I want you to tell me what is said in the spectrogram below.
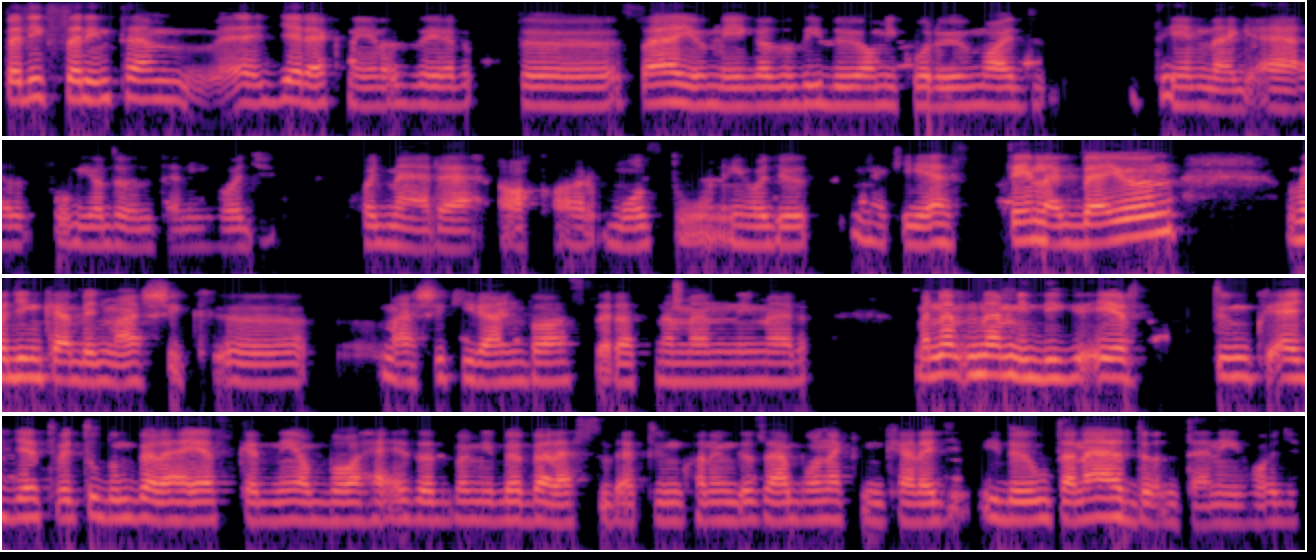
Pedig szerintem egy gyereknél azért szóval eljön még az az idő, amikor ő majd tényleg el fogja dönteni, hogy, hogy merre akar mozdulni, hogy ő, neki ez tényleg bejön, vagy inkább egy másik, másik irányba szeretne menni, mert, mert nem, nem mindig értünk egyet, vagy tudunk belehelyezkedni abba a helyzetbe, amiben beleszületünk, hanem igazából nekünk kell egy idő után eldönteni, hogy,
